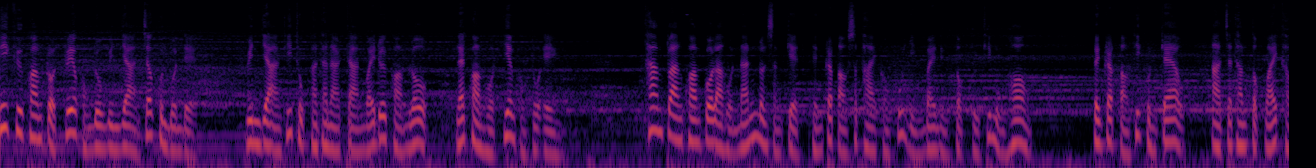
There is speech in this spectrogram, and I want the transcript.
นี่คือความโกรธเกรี้ยวของดวงวิญญาณเจ้าคุณบุญเดชวิญญาณที่ถูกพันธนาการไว้ด้วยความโลภและความโหดเหี้ยมของตัวเอง ท่ามกลางความโกลาหลนั้นนนสังเกตเห็นกระเป๋าสะพายของผู้หญิงใบหนึ่งตกอยู่ที่มุมห้อง เป็นกระเป๋าที่คุณแก้ว อาจจะทำตกไว้เขา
